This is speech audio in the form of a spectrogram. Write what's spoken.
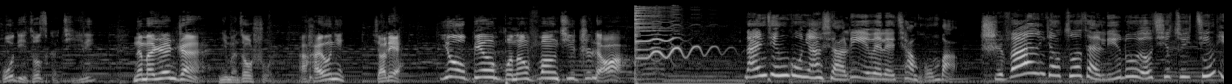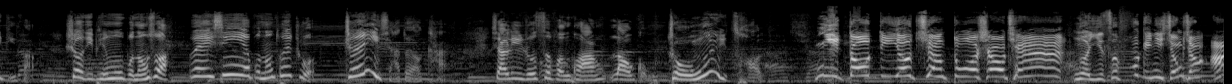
图的就是个吉利，那么认真，你们就输了。啊，还有你，小李，有病不能放弃治疗啊。南京姑娘小李为了抢红包，吃饭要坐在离路由器最近的地方，手机屏幕不能锁，微信也不能退出，震一下都要看。小丽如此疯狂，老公终于操了：“你到底要抢多少钱？我一次付给你行不行啊？”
